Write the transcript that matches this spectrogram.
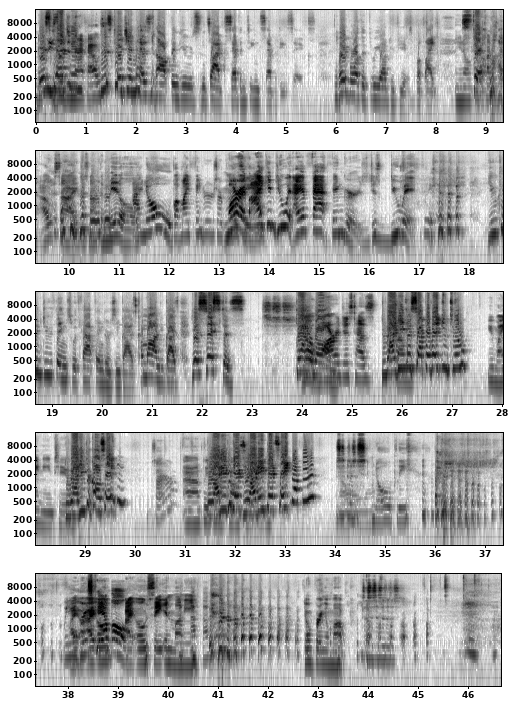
Nobody's lived in kitchen- that house. this kitchen has not been used since like 1776, way more than 300 years." But like, You know, if you Still. touch the outside, just not the middle. I know, but my fingers are. Mara, if. I can do it, I have fat fingers. Just do it. you can do things with fat fingers, you guys. Come on, you guys, your sisters. Get no, along. Mara just has. Do I need to separate you two? You might need to. Do I need to call Satan? Sorry. Uh, please Do I don't need to get? Do I need to get Satan up here? No, please. here? We I- need Bruce I owe- I owe Satan money. Don't bring him up.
